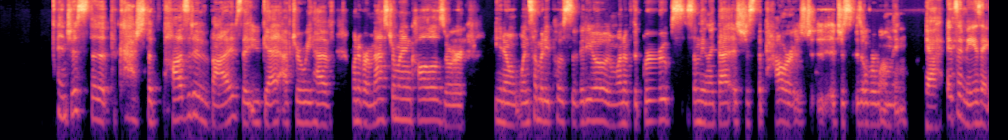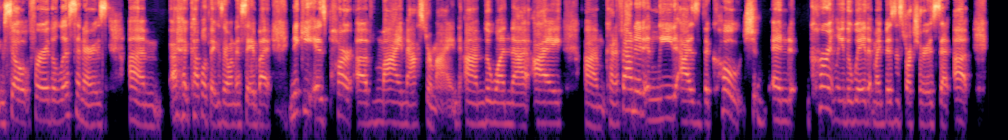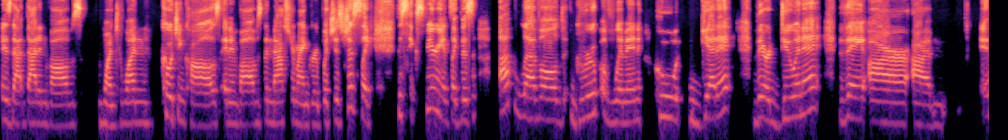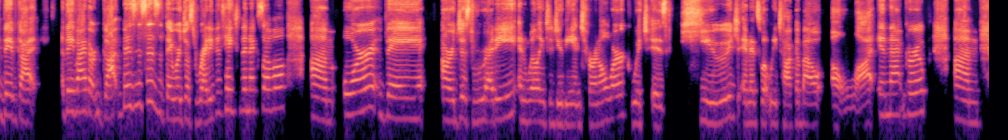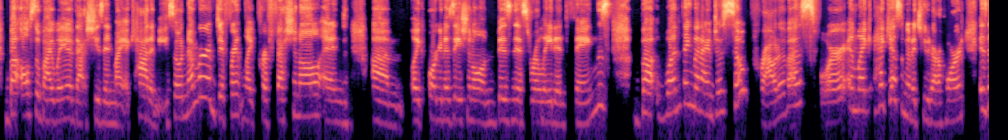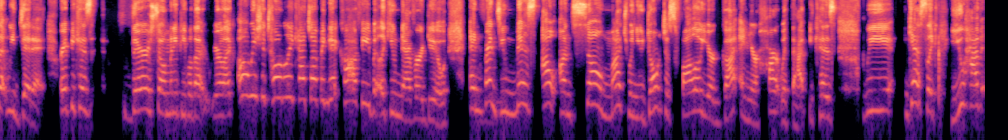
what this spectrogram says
and just the, the, gosh the positive vibes that you get after we have one of our mastermind calls or you know when somebody posts a video in one of the groups something like that it's just the power is it just is overwhelming yeah, it's amazing. So, for the listeners, um, a couple things I want to say, but Nikki is part of my mastermind, um, the one that I um, kind of founded and lead as the coach. And currently, the way that my business structure is set up is that that involves one-to-one coaching calls. It involves the mastermind group which is just like this experience like this up leveled group of women who get it they're doing it they are um, they've got they've either got businesses that they were just ready to take to the next level um, or they are just ready and willing to do the internal work, which is huge. And it's what we talk about a lot in that group. Um, but also, by way of that, she's in my academy. So, a number of different, like, professional and um, like organizational and business related things. But one thing that I'm just so proud of us for, and like, heck yes, I'm going to toot our horn, is that we did it, right? Because there are so many people that you're like, oh, we should totally catch up and get coffee, but like you never do. And friends, you miss out on so much when you don't just follow your gut and your heart with that because we, yes, like you have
